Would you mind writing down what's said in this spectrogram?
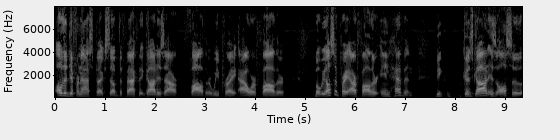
all the different aspects of the fact that God is our Father. We pray, Our Father. But we also pray, Our Father in heaven, because God is also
